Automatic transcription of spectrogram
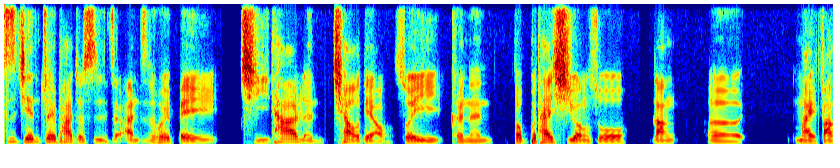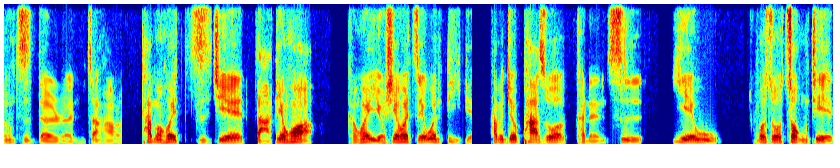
之间最怕就是这个案子会被其他人撬掉，所以可能都不太希望说让呃买房子的人这样好了，他们会直接打电话，可能会有些会直接问地点，他们就怕说可能是业务或者说中介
